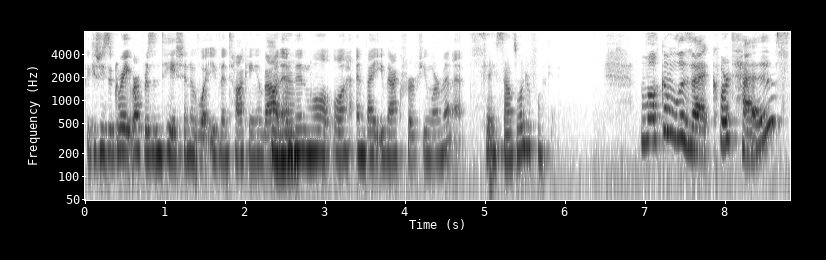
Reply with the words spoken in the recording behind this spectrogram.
because she's a great representation of what you've been talking about. And mm-hmm. then we'll, we'll invite you back for a few more minutes. Okay, sounds wonderful. Okay. Welcome, Lizette Cortez.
